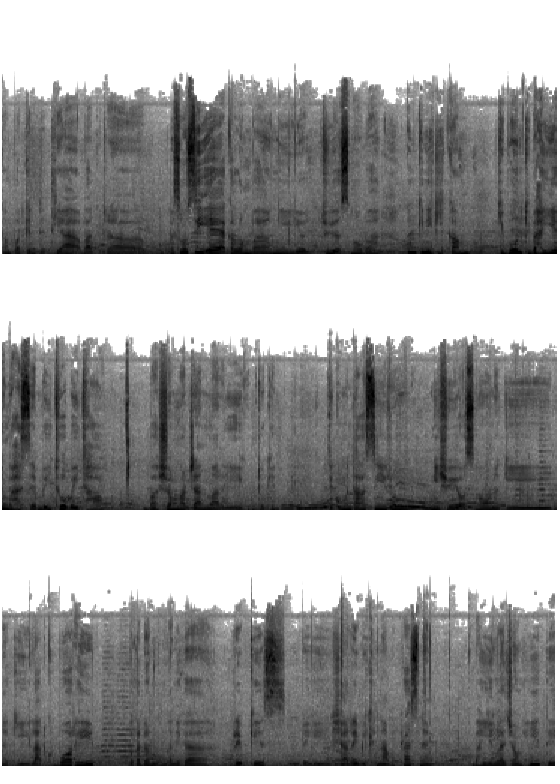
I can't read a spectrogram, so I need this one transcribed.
kampot kan thia but uh, basung si e kalong ba ngi juyo smo ba. Kun kini ki kam ki bon ki bahiyeng ba se ba itho ba itha ba shong marjan mar e kum to kin te si ru ngi shu yo smo na ki na ki lat ku bori ba kadon kum kan ka rape case bagi syarib ikna ba prasnem bahiyang la jong hi te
